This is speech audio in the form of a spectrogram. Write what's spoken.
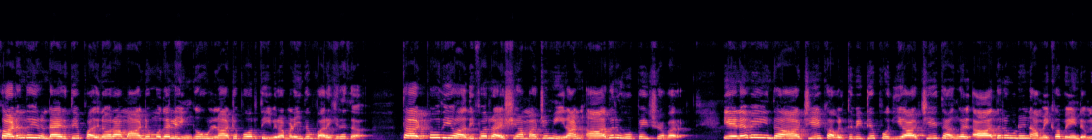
கடந்த இரண்டாயிரத்தி பதினோராம் ஆண்டு முதல் இங்கு உள்நாட்டு போர் தீவிரமடைந்து வருகிறது. தற்போதைய அதிபர் ரஷ்யா மற்றும் ஈரான் ஆதரவு பெற்றவர். எனவே இந்த ஆட்சியை கவிழ்த்துவிட்டு புதிய ஆட்சியை தங்கள் ஆதரவுடன் அமைக்க வேண்டும்.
